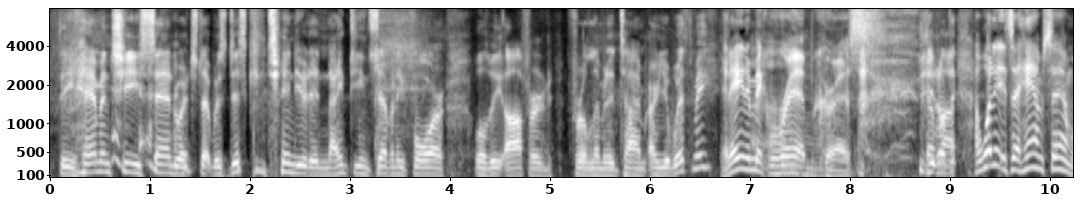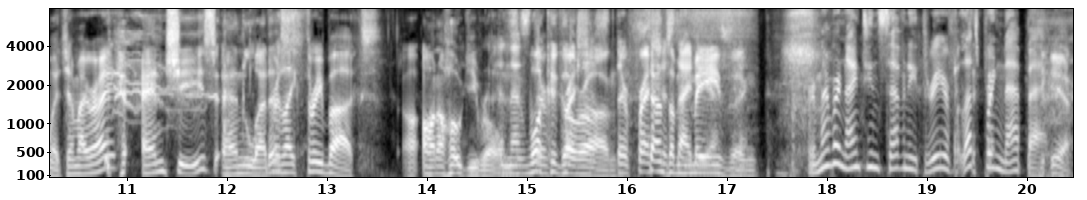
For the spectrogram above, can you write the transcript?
the ham and cheese sandwich that was discontinued in 1974 will be offered for a limited time. Are you with me? It ain't a McRib, Chris. Come don't on. Uh, What? It's a ham sandwich. Am I right? And cheese and lettuce For like three bucks. Uh, on a hoagie roll. And that's what their could go wrong? Their freshest Sounds idea. amazing. Remember 1973? Or let's bring that back. Yeah.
